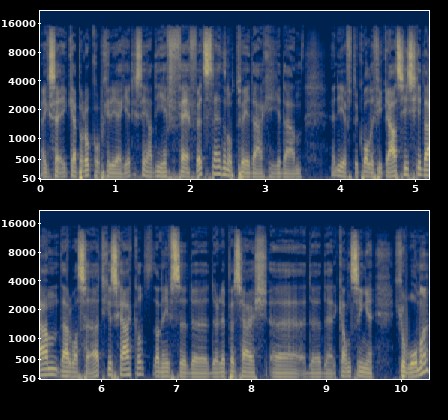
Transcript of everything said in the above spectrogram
Ik, zei, ik heb er ook op gereageerd. Ik zei, ja, die heeft vijf wedstrijden op twee dagen gedaan. En die heeft de kwalificaties gedaan, daar was ze uitgeschakeld. Dan heeft ze de, de repassage, uh, de, de herkansingen gewonnen.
